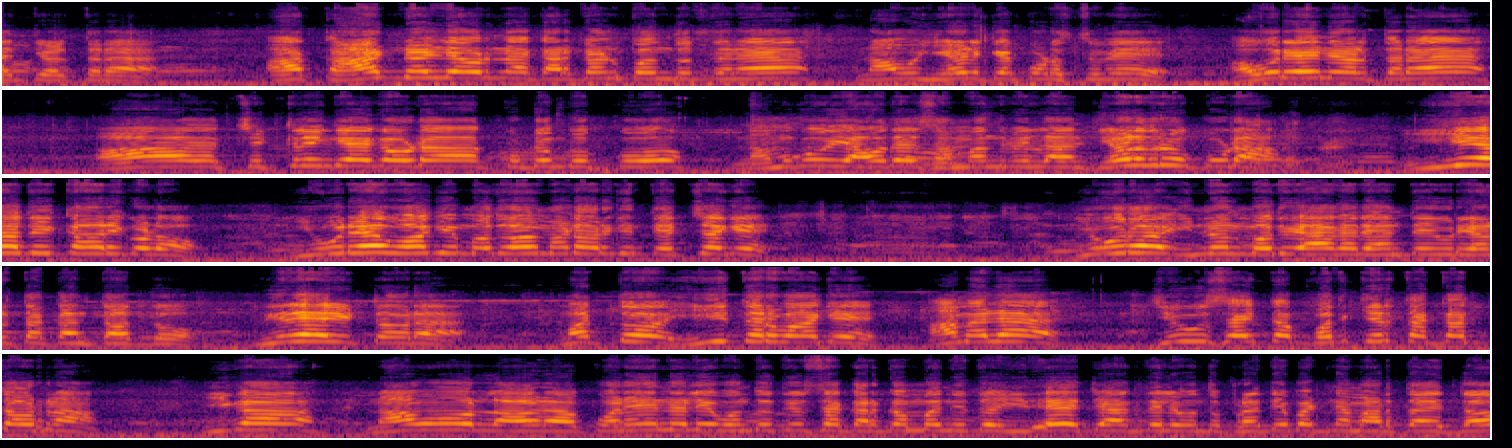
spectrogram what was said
ಅಂತ ಹೇಳ್ತಾರೆ. ಆ ಕಾಡ್ನಳ್ಳಿ ಅವ್ರನ್ನ ಕರ್ಕೊಂಡು ಬಂದಿದ್ದೇನೆ ನಾವು ಹೇಳಿಕೆ ಕೊಡಿಸ್ತೀವಿ. ಅವ್ರೇನು ಹೇಳ್ತಾರೆ, ಆ ಚಿಕ್ಕಲಿಂಗೇಗೌಡ ಕುಟುಂಬಕ್ಕೂ ನಮಗೂ ಯಾವುದೇ ಸಂಬಂಧವಿಲ್ಲ ಅಂತ ಹೇಳಿದ್ರು ಕೂಡ ಈ ಅಧಿಕಾರಿಗಳು, ಇವರೇ ಹೋಗಿ ಮದುವೆ ಮಾಡೋರಿಗಿಂತ ಹೆಚ್ಚಾಗಿ ಇವರು ಇನ್ನೊಂದು ಮದುವೆ ಆಗದೆ ಅಂತ ಇವ್ರು ಹೇಳ್ತಕ್ಕಂಥದ್ದು. ವಿರೇ ಇಟ್ಟವ್ರೆ ಮತ್ತು ಈ ಥರವಾಗಿ ಆಮೇಲೆ ಜೀವ ಸಹಿತ ಬದುಕಿರ್ತಕ್ಕಂಥವ್ರನ್ನ ಈಗ ನಾವು ಕೊನೆಯಲ್ಲಿ ಒಂದು ದಿವಸ ಕರ್ಕೊಂಡ್ಬಂದಿದ್ದು ಇದೇ ಜಾಗದಲ್ಲಿ ಒಂದು ಪ್ರತಿಭಟನೆ ಮಾಡ್ತಾ ಇದ್ದೋ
